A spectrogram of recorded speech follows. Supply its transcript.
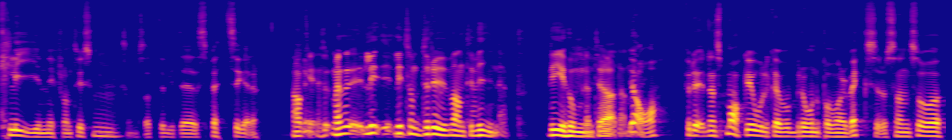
clean ifrån Tyskland. Mm. Liksom, så att det är lite spetsigare. Okej, så- men li, lite som druvan till vinet. Det är humlen till ölen. Ja, för det, den smakar ju olika beroende på var det växer. Och sen så,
